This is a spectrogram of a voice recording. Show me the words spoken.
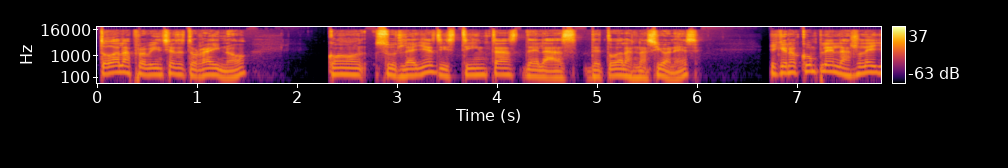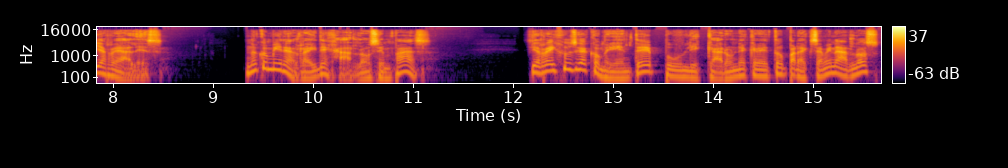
todas las provincias de tu reino, con sus leyes distintas de las de todas las naciones, y que no cumplen las leyes reales. No conviene al rey dejarlos en paz. Si el rey juzga conveniente publicar un decreto para examinarlos,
